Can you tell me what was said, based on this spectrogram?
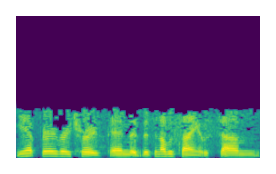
Yep, very, very true. And there's another saying, it was, um,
